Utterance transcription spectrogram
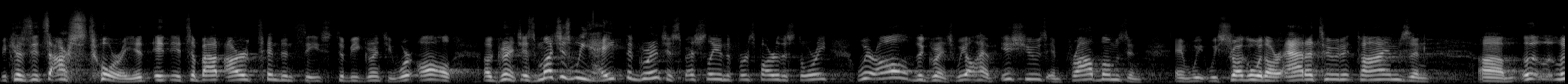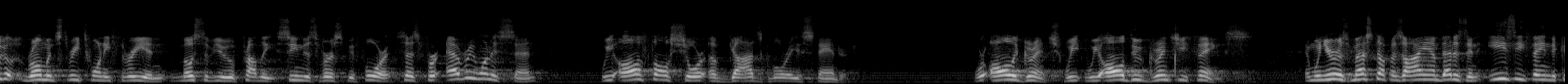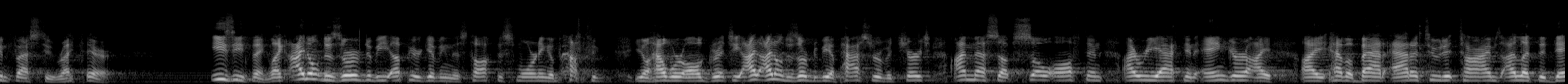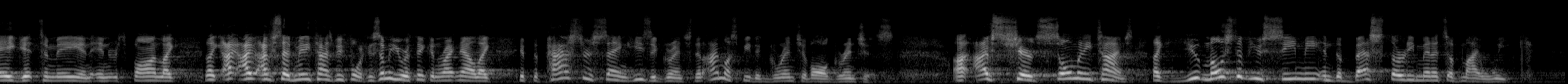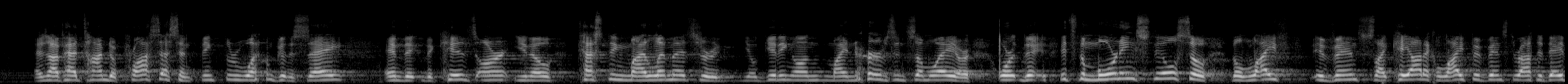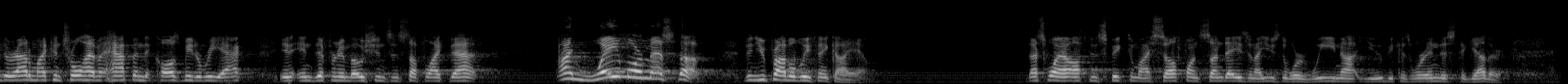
Because it's our story. It, it, it's about our tendencies to be Grinchy. We're all a Grinch. As much as we hate the Grinch, especially in the first part of the story, we're all the Grinch. We all have issues and problems, and, and we, we struggle with our attitude at times. And um, look at Romans 3.23, and most of you have probably seen this verse before. It says, For everyone is sinned we all fall short of God's glorious standard. We're all a Grinch. We, we all do Grinchy things. And when you're as messed up as I am, that is an easy thing to confess to right there. Easy thing. Like, I don't deserve to be up here giving this talk this morning about the, you know, how we're all grinchy. I, I don't deserve to be a pastor of a church. I mess up so often. I react in anger. I, I have a bad attitude at times. I let the day get to me and, and respond. Like, like I, I've said many times before, because some of you are thinking right now, like, if the pastor's saying he's a Grinch, then I must be the Grinch of all Grinches. I've shared so many times, like you, most of you see me in the best 30 minutes of my week as I've had time to process and think through what I'm going to say, and the, the kids aren't, you know, testing my limits or, you know, getting on my nerves in some way, or, or the, it's the morning still, so the life events, like chaotic life events throughout the day that are out of my control haven't happened that caused me to react in, in different emotions and stuff like that. I'm way more messed up than you probably think I am. That's why I often speak to myself on Sundays and I use the word we, not you, because we're in this together.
